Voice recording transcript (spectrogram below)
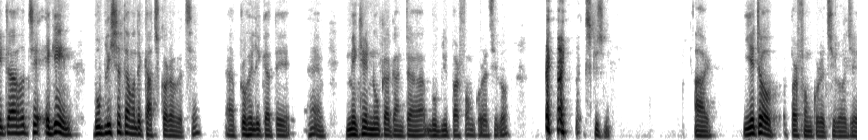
এটা হচ্ছে এগেইন বুবলির সাথে আমাদের কাজ করা হয়েছে। প্রহেলিকাতে হ্যাঁ মেঘের নৌকা গানটা বুবলি পারফর্ম করেছিল। এক্সকিউজ মি আর ইয়েটাও পারফর্ম করেছিল যে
